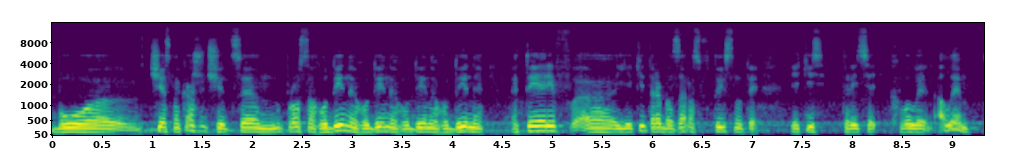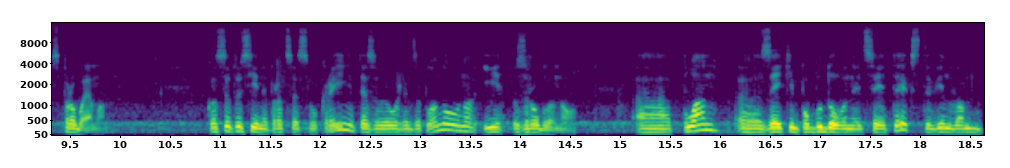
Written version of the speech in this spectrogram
бо, чесно кажучи, це ну, просто години, години, години, години етерів, е, які треба зараз втиснути якісь 30 хвилин. Але спробуємо. Конституційний процес в Україні, тезовий огляд заплановано і зроблено. План, е, за яким побудований цей текст, він вам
